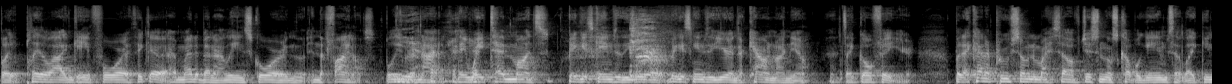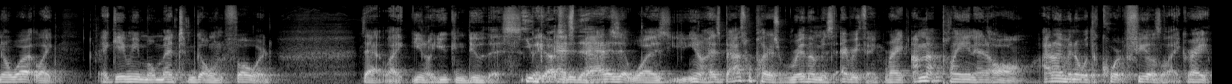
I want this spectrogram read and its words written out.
but played a lot in game four. I think I, I might have been our leading scorer in the, in the finals, believe it or not. They wait 10 months, biggest games of the year, biggest games of the year, and they're counting on you. It's like, go figure. But I kind of proved something to myself just in those couple games that, like, you know what? Like, it gave me momentum going forward that like you know you can do this. You like, got as to do bad as it was, you know, as basketball players, rhythm is everything, right? I'm not playing at all. I don't even know what the court feels like, right?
